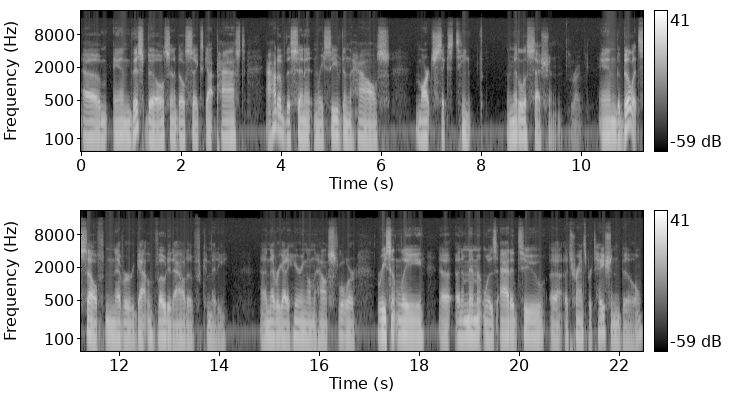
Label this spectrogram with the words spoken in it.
Um, and this bill, Senate Bill 6, got passed out of the Senate and received in the House March 16th, the middle of session. Right. And the bill itself never got voted out of committee, uh, never got a hearing on the House floor. Recently, uh, an amendment was added to uh, a transportation bill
